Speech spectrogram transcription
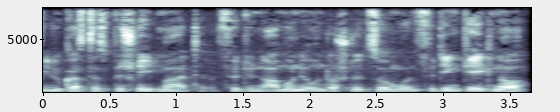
wie Lukas das beschrieben hat, für Dynamo eine Unterstützung und für den Gegner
